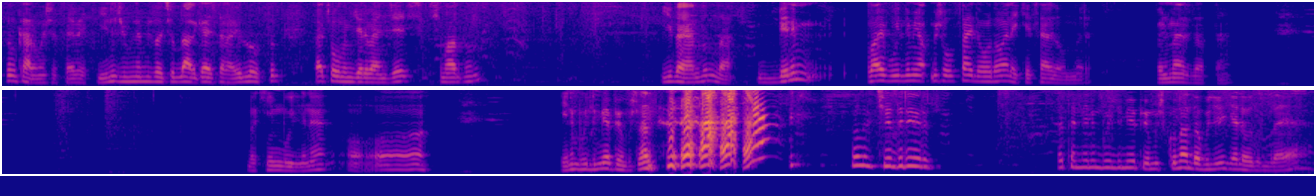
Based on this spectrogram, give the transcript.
Akıl karmaşası evet. Yeni cümlemiz açıldı arkadaşlar. Hayırlı olsun. Kaç oğlum geri bence. Şımardın. İyi dayandın da. Benim fly build'imi yapmış olsaydı orada var ya keserdi onları. Ölmezdi hatta. Bakayım build'ine. Oo. Benim build'imi yapıyormuş lan. oğlum çıldırıyorum. Zaten benim build'imi yapıyormuş. Kullan W'yu gel oğlum buraya.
